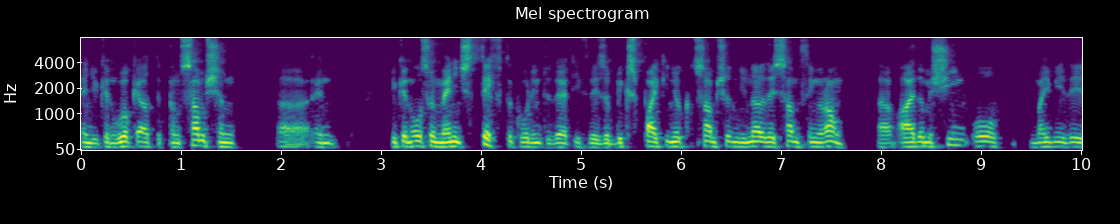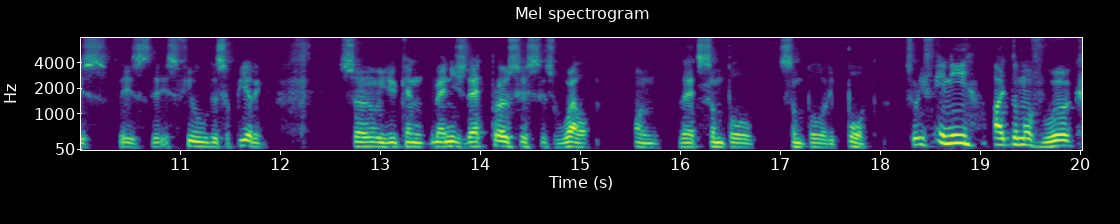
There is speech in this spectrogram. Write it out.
and you can work out the consumption. Uh, and you can also manage theft according to that. If there's a big spike in your consumption, you know there's something wrong, uh, either machine or maybe there's there's there's fuel disappearing. So you can manage that process as well on that simple simple report. So if any item of work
